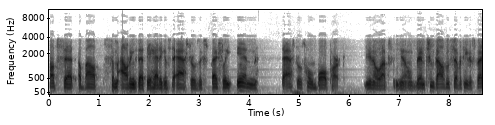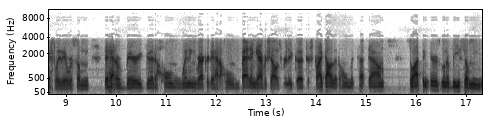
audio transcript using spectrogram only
upset about some outings that they had against the Astros, especially in the Astros home ballpark. You know, you know, in 2017 especially, there were some. They had a very good home winning record. They had a home batting average that was really good. To strike out at home and cut down. So I think there's going to be some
